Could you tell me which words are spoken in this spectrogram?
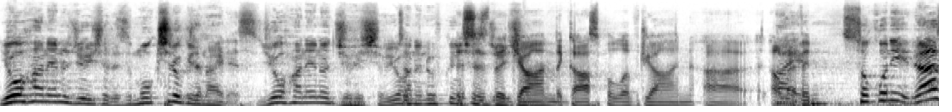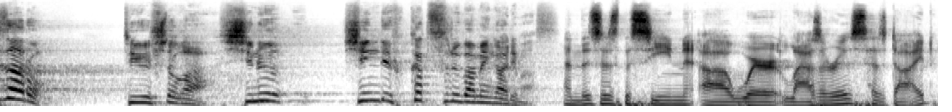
ヨハネの11章です黙示録じゃないですヨハネの11章ヨハネの福音 This 書の is the 11章 John, the Gospel of John uh, はい 11. そこにラザロという人が死ぬ死んで復活する場面があります And this is the scene uh, where Lazarus has died.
